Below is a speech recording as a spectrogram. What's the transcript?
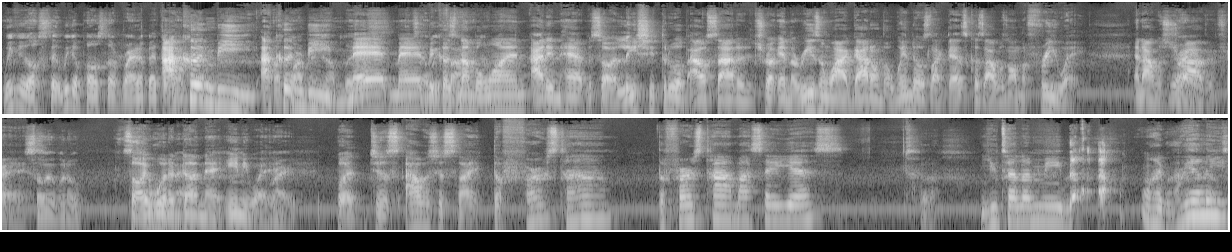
We could go sit. We could post up right up at the. I couldn't be I couldn't be mad mad because number one I didn't have so at least she threw up outside of the truck and the reason why I got on the windows like that is because I was on the freeway and I was Right. driving fast So it would have. so it would have done that anyway Right. but just I was just like the first time the first time I say yes you telling me like really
